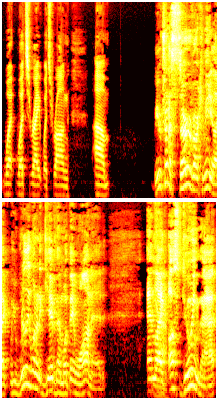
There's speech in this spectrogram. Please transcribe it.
what what's right, what's wrong. Um, we were trying to serve our community. Like we really wanted to give them what they wanted, and yeah. like us doing that,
